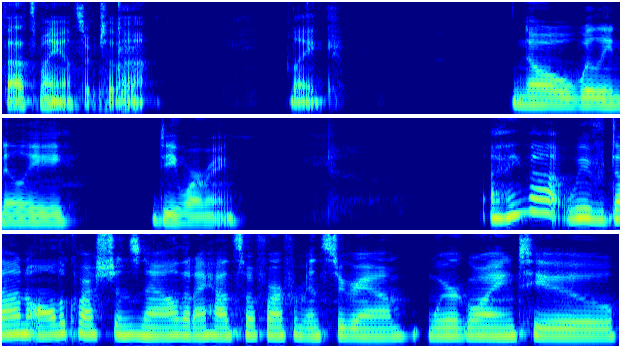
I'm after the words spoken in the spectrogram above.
That's my answer to Okay. that. Like no willy-nilly deworming. I think that we've done all the questions now that I had so far from Instagram. We're going to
